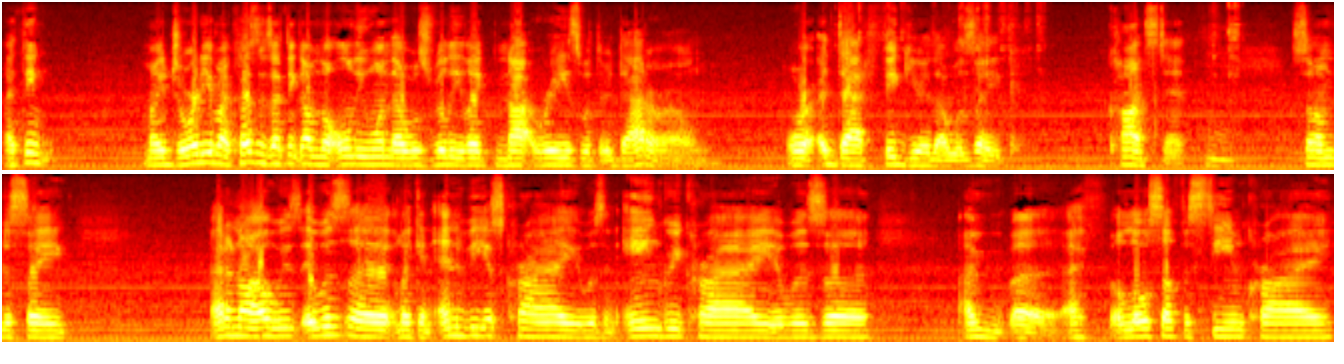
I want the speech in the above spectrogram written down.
I think, majority of my cousins, I think I'm the only one that was really, like, not raised with their dad around. Or a dad figure that was, like, constant. Mm. So I'm just like, I don't know. I always it was a like an envious cry. It was an angry cry. It was a I'm I, a low self esteem cry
